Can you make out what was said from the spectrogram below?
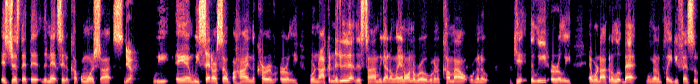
It's just that the, the Nets hit a couple more shots. Yeah. We and we set ourselves behind the curve early. We're not going to do that this time. We got to land on the road. We're going to come out. We're going to get the lead early, and we're not going to look back. We're going to play defensive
